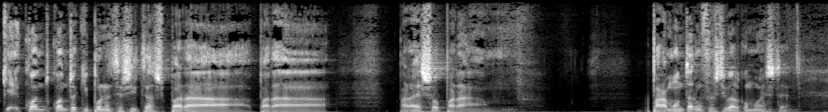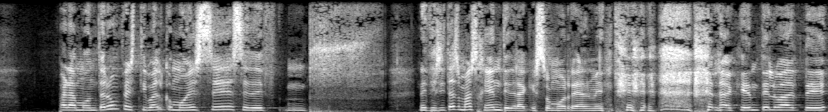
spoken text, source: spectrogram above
¿qué- cuánto, cuánto equipo necesitas para, para, para eso, para, para montar un festival como este? Para montar un festival como ese se pff, necesitas más gente de la que somos realmente. la gente lo hace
